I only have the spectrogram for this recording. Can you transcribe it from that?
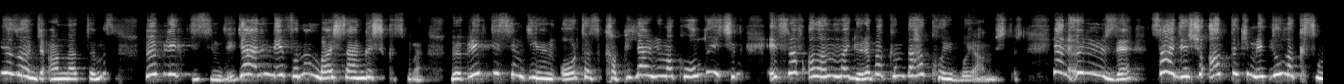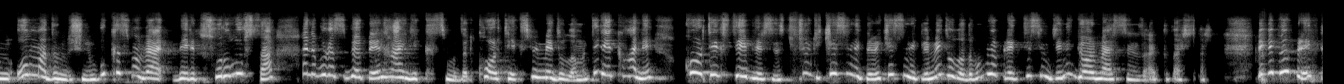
biraz önce anlattığımız böbrek cisimciği yani nefronun başlangıç kısmı. Böbrek cisimciğinin ortası kapiller yumak olduğu için etraf alanına göre bakın daha koyu boyanmıştır. Yani önünüzde sadece şu alttaki medulla kısmının olmadığını düşünün. Bu kısmı ver, verip sorulursa hani burası böbreğin hangi kısmıdır? Korteks mi medulla mı? Direkt hani korteks diyebilirsiniz. Çünkü kesinlikle ve kesinlikle medullada bu böbrek cisimciğini görmezsiniz arkadaşlar. Ve böbrek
